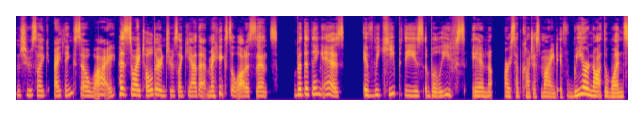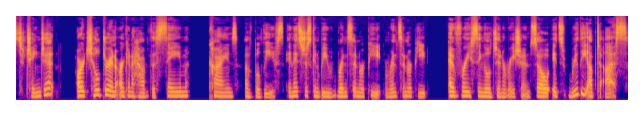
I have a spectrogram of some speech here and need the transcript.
And she was like, I think so. Why? So I told her, and she was like, Yeah, that makes a lot of sense. But the thing is, if we keep these beliefs in our subconscious mind, if we are not the ones to change it, our children are going to have the same kinds of beliefs. And it's just going to be rinse and repeat, rinse and repeat every single generation. So it's really up to us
